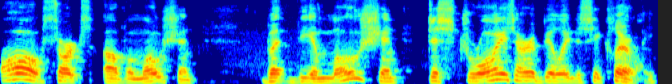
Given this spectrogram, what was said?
all sorts of emotion, but the emotion destroys our ability to see clearly.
